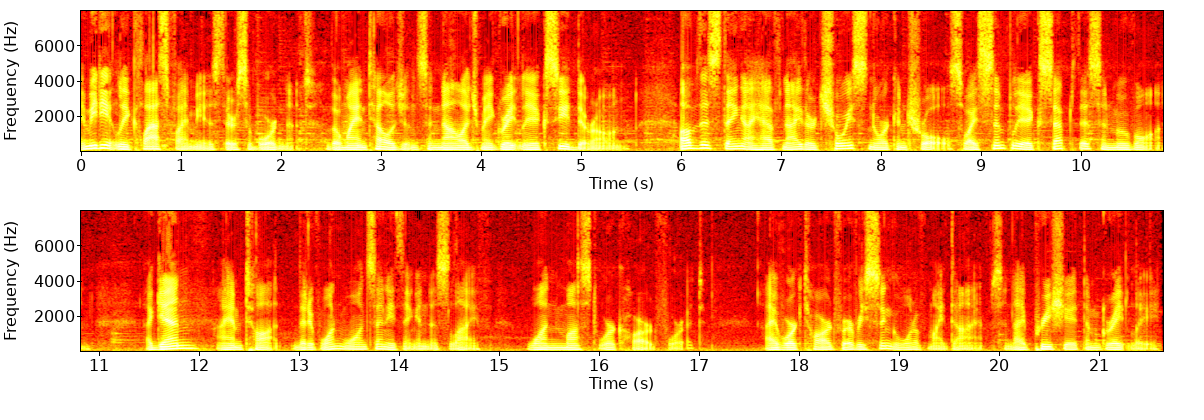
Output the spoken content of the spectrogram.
immediately classify me as their subordinate, though my intelligence and knowledge may greatly exceed their own. Of this thing I have neither choice nor control, so I simply accept this and move on. Again, I am taught that if one wants anything in this life, one must work hard for it. I have worked hard for every single one of my dimes, and I appreciate them greatly,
